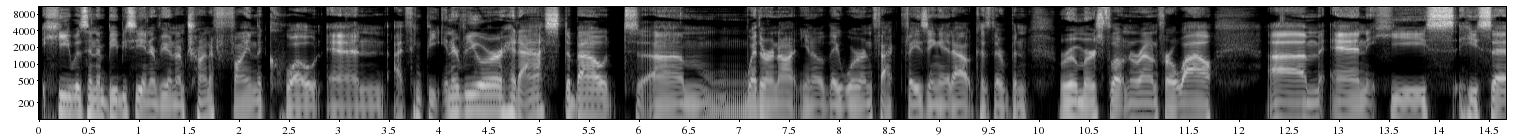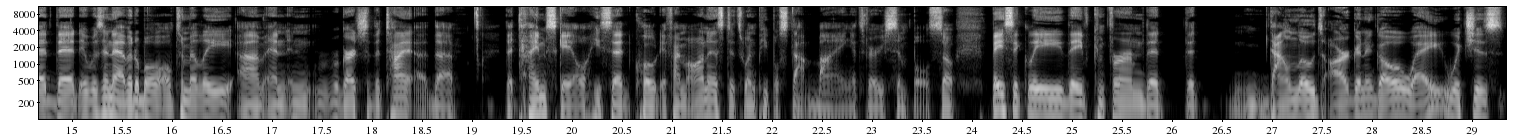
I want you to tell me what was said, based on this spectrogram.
he was in a BBC interview and I'm trying to find the quote. And I think the interviewer had asked about, um, whether or not, you know, they were in fact phasing it out because there have been rumors floating around for a while. Um, and he he said that it was inevitable ultimately. Um, and in regards to the time the the time scale, he said, quote, if I'm honest, it's when people stop buying. It's very simple. So basically they've confirmed that, that downloads are going to go away, which is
